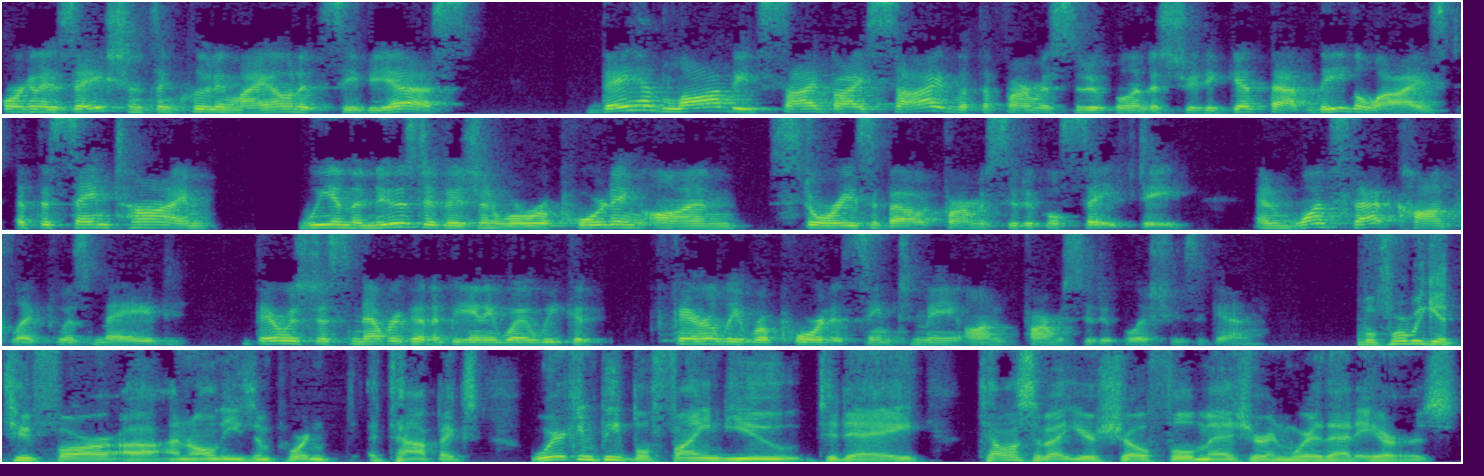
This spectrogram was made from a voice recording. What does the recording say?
organizations, including my own at CBS, they had lobbied side by side with the pharmaceutical industry to get that legalized. At the same time, we in the news division were reporting on stories about pharmaceutical safety. And once that conflict was made, there was just never going to be any way we could fairly report, it seemed to me, on pharmaceutical issues again. Before we get too far uh, on all these important uh, topics, where can people find you today? Tell us about your show, Full Measure, and where that airs.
